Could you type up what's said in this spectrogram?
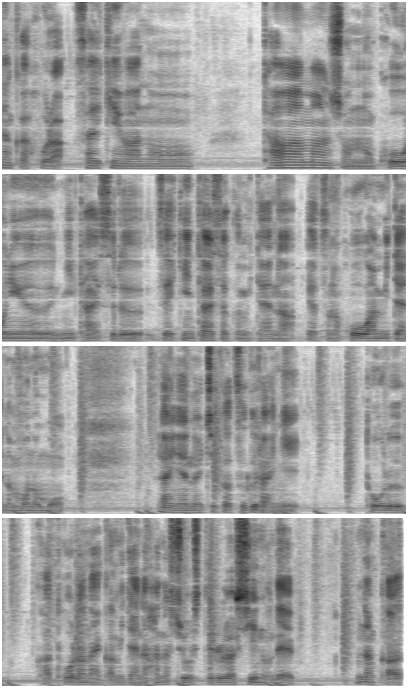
なんかほら最近はあのタワーマンションの購入に対する税金対策みたいなやつの法案みたいなものも来年の1月ぐらいに通るか通らないかみたいな話をしてるらしいのでなんか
